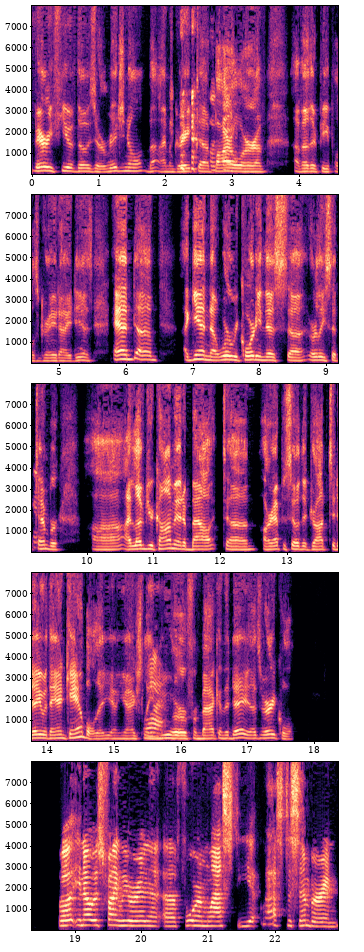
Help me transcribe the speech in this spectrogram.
very few of those are original. But I'm a great uh, okay. borrower of of other people's great ideas. And um, again, uh, we're recording this uh, early September. Uh, I loved your comment about uh, our episode that dropped today with Ann Campbell. That you, you actually yeah. knew her from back in the day. That's very cool. Well, you know, it was funny. We were in a, a forum last last December, and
